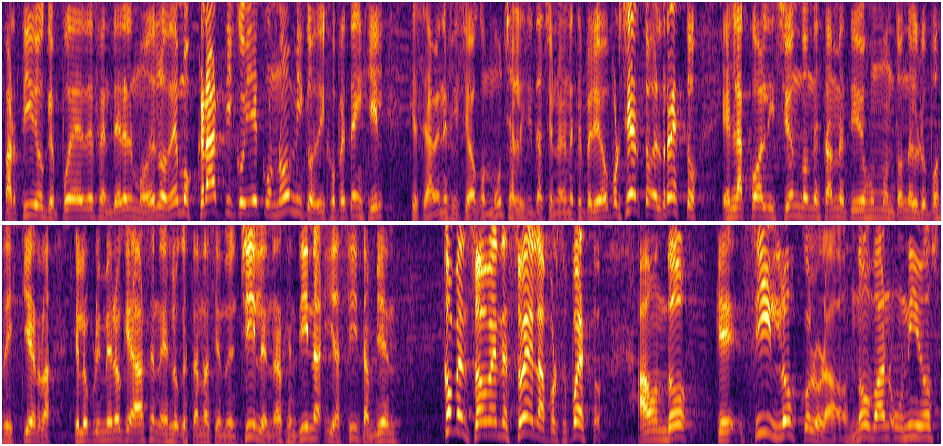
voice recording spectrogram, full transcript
partido que puede defender el modelo democrático y económico, dijo Petengil, que se ha beneficiado con muchas licitaciones en este periodo. Por cierto, el resto es la coalición donde están metidos un montón de grupos de izquierda que lo primero que hacen es lo que están haciendo en Chile, en Argentina y así también comenzó Venezuela, por supuesto. Ahondó que si los colorados no van unidos,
